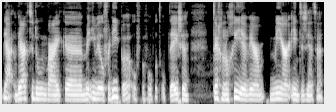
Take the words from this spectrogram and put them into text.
ja, werk te doen waar ik uh, me in wil verdiepen. Of bijvoorbeeld op deze technologieën weer meer in te zetten.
